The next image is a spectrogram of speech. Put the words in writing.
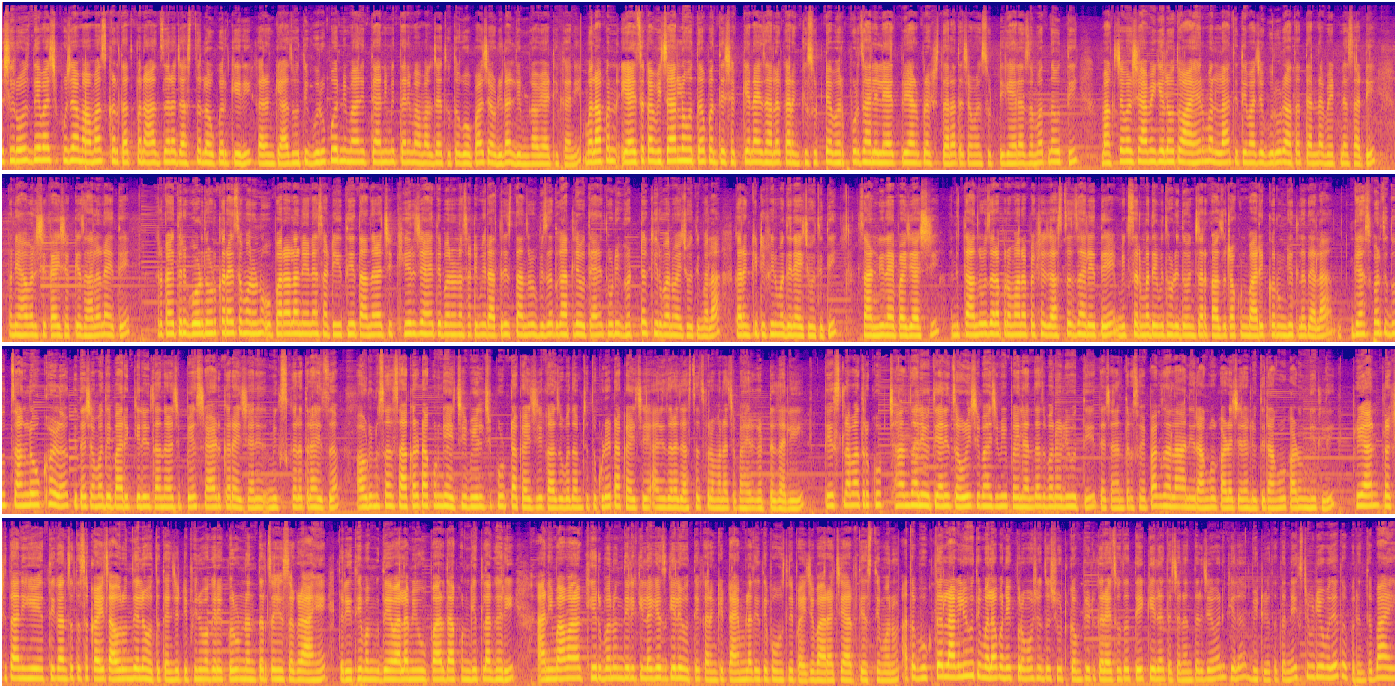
तशी रोज देवाची पूजा मामाच करतात पण आज जरा जास्त लवकर केली कारण की आज होती गुरुपौर्णिमा आणि त्यानिमित्ताने मामाला जायचं होतं गोपाळ चावडीला लिमगाव या ठिकाणी. मला पण यायचं का विचारलं होतं पण ते शक्य नाही झालं कारण की सुट्ट्या भरपूर झालेल्या आहेत प्रियान आणि प्रक्षिताला त्याच्यामुळे सुट्टी घ्यायला जमत नव्हती. मागच्या वर्षी आम्ही गेलो होतो आहेरमलला तिथे माझे गुरु राहतात त्यांना भेटण्यासाठी पण यावर्षी काही शक्य झालं नाही ते. तर काहीतरी गोडधोड करायचं म्हणून उपाराला नेण्यासाठी इथे तांदळाची खीर जी आहे ते बनवण्यासाठी मी रात्रीच तांदूळ भिजत घातले होते आणि थोडी घट्ट खीर बनवायची होती मला कारण की टिफिनमध्ये न्यायची होती ती. सांडली नाही पाहिजे अशी. आणि तांदूळ जरा प्रमाणापेक्षा जास्तच झाले ते. मिक्सरमध्ये मी थोडी दोन चार काजू टाकून बारीक करून घेतलं त्याला. गॅसवरती दूध चांगलं उखळलं की त्याच्यामध्ये बारीक केलेली तांदळाची पेस्ट ॲड करायची आणि मिक्स करत राहायचं. आवडीनुसार साखर टाकून घ्यायची वेलची पूड टाकायची काजू बदामचे तुकडे टाकायचे आणि जरा जास्तच प्रमाणाच्या बाहेर घट्ट झाली. टेस्टला मात्र खूप छान झाली होती आणि चवळीची भाजी मी पहिल्यांदाच बनवली होती. त्याच्यानंतर स्वयंपाक झाला आणि रांगोळ काढायची राहिली होती. रांगोळ काढून घेतली. प्रियान प्रक्षिता आणि हे तिघांचं तसं काहीच आवरून दिलं होतं. त्यांचे टिफिन वगैरे करून नंतरचं हे सगळं आहे. तर इथे मग देवाला मी उपार दाखवून घेतला घरी. आणि मामा खीर बनवून दिली की लगेच गेले होते कारण की टाइमला तिथे पोहोचले पाहिजे. बाराची आरती असते म्हणून. आता भूक तर लागली होती मला पण एक प्रमोशनचं शूट कंप्लीट करायचं होतं. ते केलं त्याच्यानंतर जेवण केलं. भेटूया आता नेक्स्ट व्हिडिओमध्ये तोपर्यंत बाय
